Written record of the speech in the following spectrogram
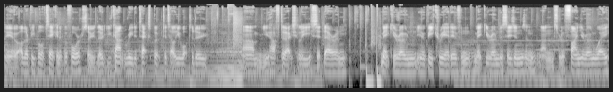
you know other people have taken it before. So there, you can't read a textbook to tell you what to do. Um, you have to actually sit there and make your own, you know, be creative and make your own decisions and, and sort of find your own way.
